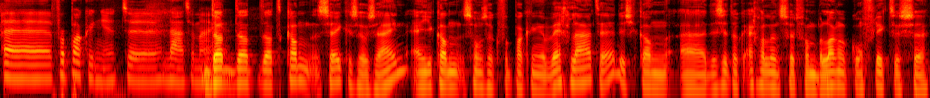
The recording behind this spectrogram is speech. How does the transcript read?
eh, verpakkingen te laten maken. Dat, dat, dat kan zeker zo zijn. En je kan soms ook verpakkingen weglaten. Hè? Dus je kan, eh, er zit ook echt wel een soort van belangenconflict tussen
